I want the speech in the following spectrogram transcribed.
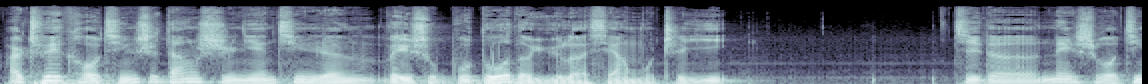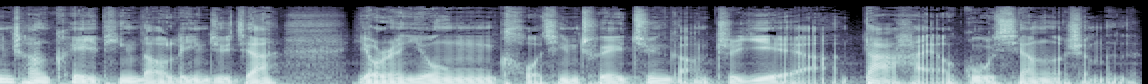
而吹口琴是当时年轻人为数不多的娱乐项目之一。记得那时候经常可以听到邻居家有人用口琴吹《军港之夜》啊、《大海啊、故乡啊》什么的。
